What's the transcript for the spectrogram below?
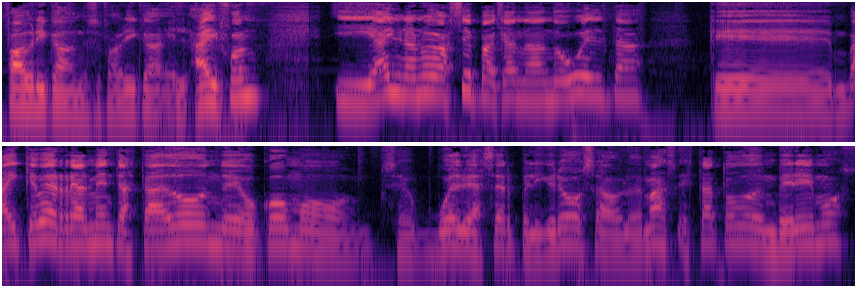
fábrica donde se fabrica el iPhone. Y hay una nueva cepa que anda dando vuelta que hay que ver realmente hasta dónde o cómo se vuelve a ser peligrosa o lo demás, está todo en veremos,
